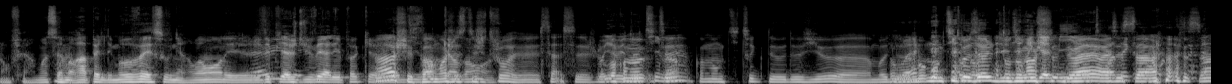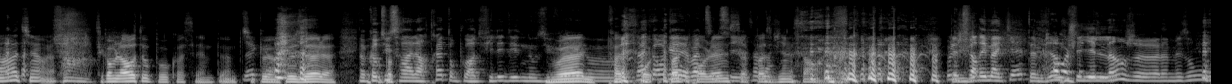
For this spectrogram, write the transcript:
L'enfer. Moi, ça me rappelle des mauvais souvenirs. Vraiment, les, les Ah dépillages oui. d'UV à l'époque. euh, ah, a je sais 10 pas, ans, moi, je, 15 ans, j'ai toujours. euh, ça, je le vois comme un, teams, hein. comme un petit truc de, de vieux, euh, mode. Ouais. mon, mon petit puzzle du dimanche. origami, ouais, euh, ouais, 3D, c'est ça. c'est ça. Ah, tiens, voilà. C'est comme la rotopo, quoi. C'est un, peu, un petit peu un puzzle. Donc quand tu pas- seras à la retraite, on pourra te filer des, nos UV. Ouais, pas de, problème, ça, passe bien le temps. Au lieu de faire des maquettes. T'aimes bien Ah, je plier le du- linge à la maison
